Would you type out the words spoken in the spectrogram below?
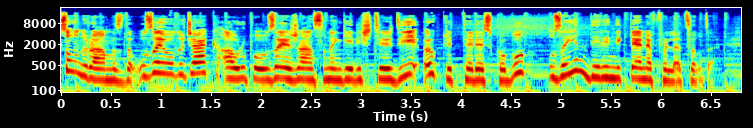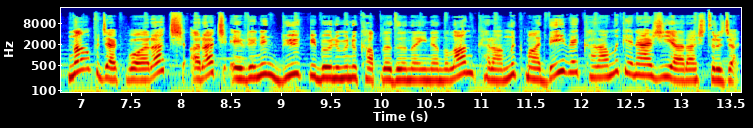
Son durağımızda uzay olacak. Avrupa Uzay Ajansı'nın geliştirdiği Öklit teleskobu uzayın derinliklerine fırlatıldı. Ne yapacak bu araç? Araç evrenin büyük bir bölümünü kapladığına inanılan karanlık maddeyi ve karanlık enerjiyi araştıracak.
